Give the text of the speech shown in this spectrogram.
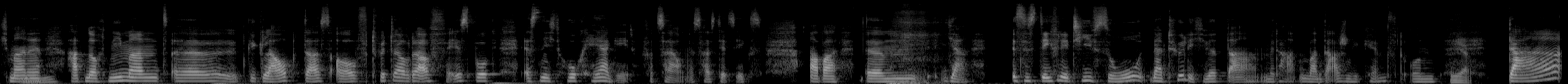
Ich meine, mhm. hat noch niemand äh, geglaubt, dass auf Twitter oder auf Facebook es nicht hoch hergeht. Verzeihung, es heißt jetzt X. Aber ähm, ja, es ist definitiv so, natürlich wird da mit harten Bandagen gekämpft und ja da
